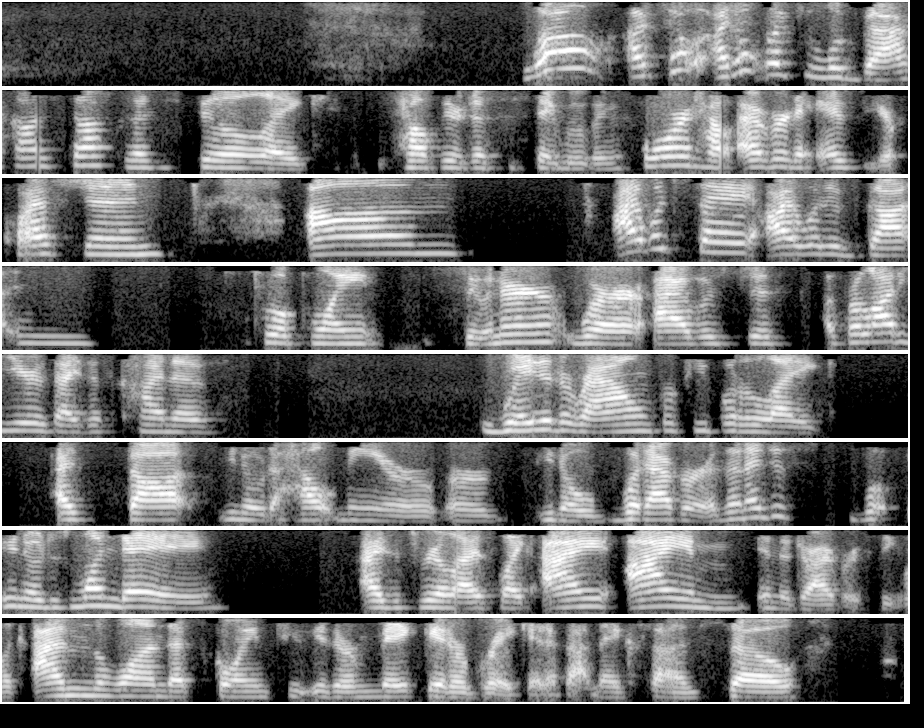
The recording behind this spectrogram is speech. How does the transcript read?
Well, I tell I don't like to look back on stuff because I just feel like it's healthier just to stay moving forward. However, to answer your question, um, I would say I would have gotten to a point sooner where I was just for a lot of years I just kind of waited around for people to like I thought you know to help me or or you know whatever. And then I just you know just one day I just realized like I I am in the driver's seat. Like I'm the one that's going to either make it or break it if that makes sense. So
